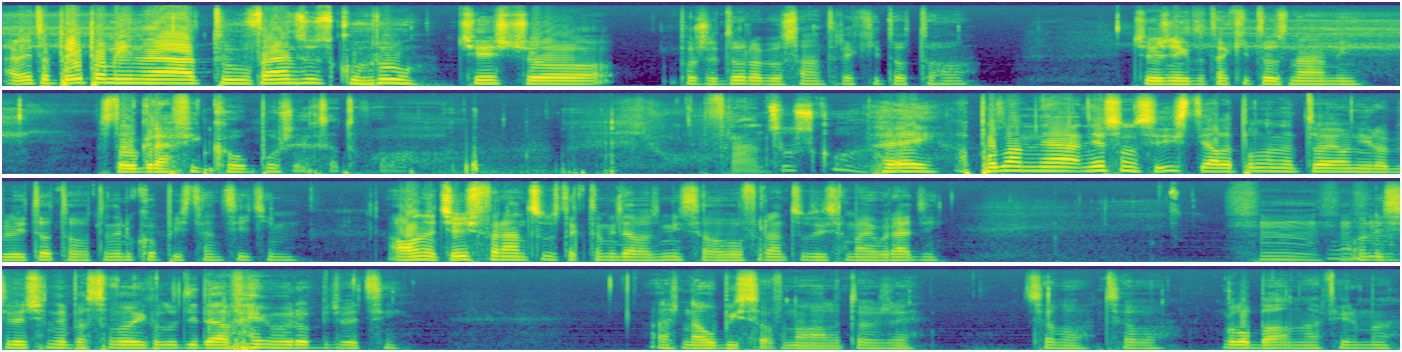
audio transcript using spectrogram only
A mi to pripomína tú francúzsku hru, tiež čo, bože, dorobil soundtracky do toho. Tiež niekto takýto známy. S tou grafikou, bože, jak sa to volá. Francúzsku? Hej, a podľa mňa, nie som si istý, ale podľa mňa to aj oni robili toto, ten rukopis tam cítim. A on je tiež francúz, tak to mi dáva zmysel, lebo francúzi sa majú radi. Hmm, Oni si väčšinou iba svojich ľudí dávajú robiť veci. Až na Ubisoft, no ale to už je celo, celo globálna firma.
